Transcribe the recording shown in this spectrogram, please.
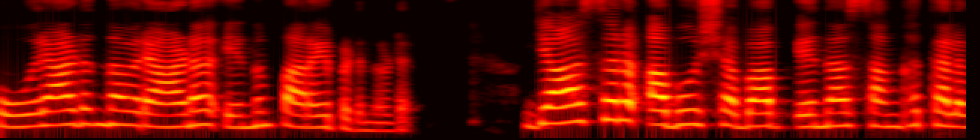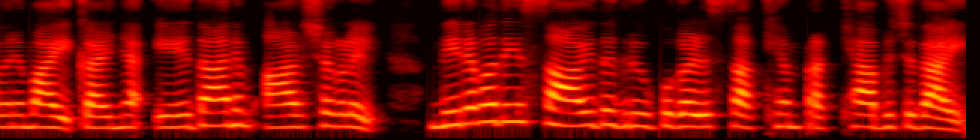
പോരാടുന്നവരാണ് എന്നും പറയപ്പെടുന്നുണ്ട്. യാസർ അബു ഷബാബ് എന്ന സംഘത്തലവനുമായി കഴിഞ്ഞ ഏതാനും ആഴ്ചകളിൽ നിരവധി സായുധ ഗ്രൂപ്പുകൾ സഖ്യം പ്രഖ്യാപിച്ചതായി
